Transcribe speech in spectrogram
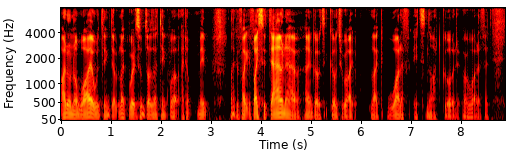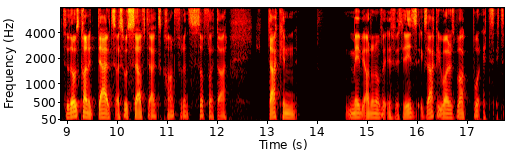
I don't know why I would think that like where sometimes I think well I don't maybe like if I if I sit down now and go to go to write like what if it's not good or what if it so those kind of doubts I suppose self doubts confidence stuff like that that can maybe I don't know if it, if it is exactly writer's block but it's it's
